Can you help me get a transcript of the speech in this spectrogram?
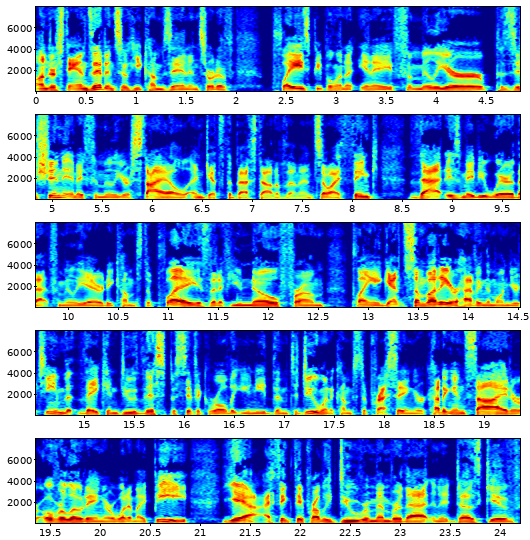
understands it, and so he comes in and sort of plays people in a in a familiar position in a familiar style and gets the best out of them. And so I think that is maybe where that familiarity comes to play is that if you know from playing against somebody or having them on your team that they can do this specific role that you need them to do when it comes to pressing or cutting inside or overloading or what it might be, yeah, I think they probably do remember that and it does give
